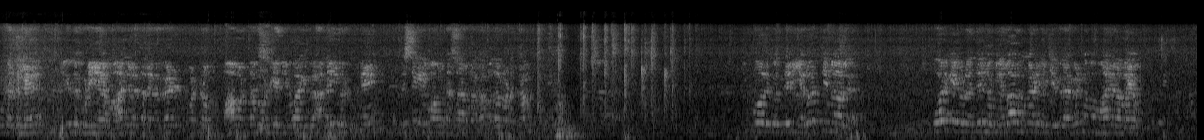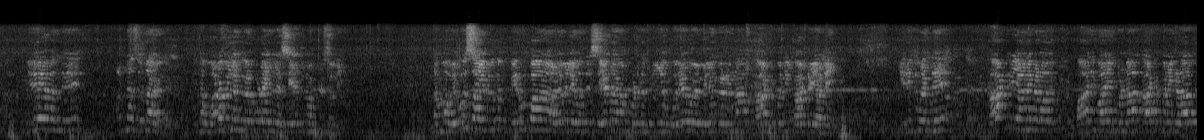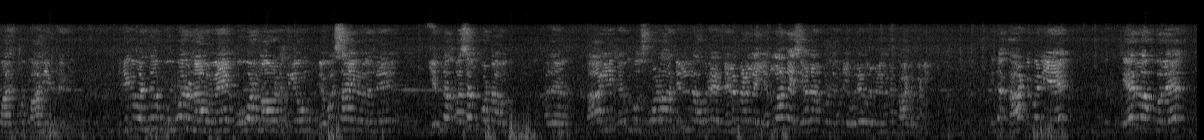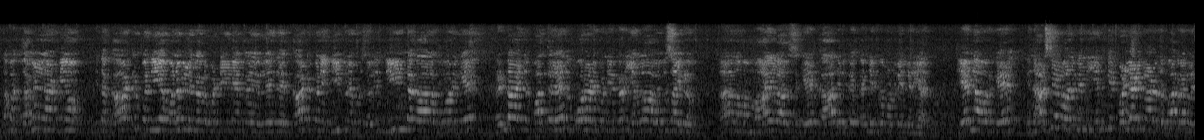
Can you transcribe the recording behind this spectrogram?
கூட்டத்திலே இருக்கக்கூடிய மாநில தலைவர்கள் மற்றும் மாவட்டம் ஒன்றிய நிர்வாகிகள் அனைவருக்குமே கிருஷ்ணகிரி மாவட்ட சார்பாக முதல் வணக்கம். இப்போதுக்கு வந்து எழுபத்தி நாலு கோரிக்கைகள் வந்து நம்ம எல்லாரும் முன்னாடி வச்சிருக்கிறார்கள் நம்ம மாநில மயம். இதே வந்து அண்ணா சொன்னார் இந்த வனவிலங்குகள் கூட இதுல சேர்த்தணும் அப்படின்னு சொல்லி. நம்ம விவசாயிகளுக்கு பெரும்பாலான அளவில் வந்து சேதாரம் படுத்தக்கூடிய ஒரே ஒரு விலங்குகள்னா காட்டுப்பன்னி காற்று யானை. இதுக்கு வந்து காற்று யானைகளால் பாதி பாதிப்புனா காட்டுப்பன்னிகளால் பாதிப்பு பாதி இருக்கு இதுக்கு வந்து ஒவ்வொரு நாளுமே ஒவ்வொரு மாவட்டத்திலையும் விவசாயிகள் வந்து எந்த பசல் போட்டாலும் அது ராகி கரும்பு சோளா நெல் அவரே நிலக்கடலை எல்லாமே சேதாரப்படுத்தக்கூடிய ஒரே ஒரு விலங்குனா காட்டுப்பணி இந்த காட்டு கேரளா போல நம்ம தமிழ்நாட்டிலையும் இந்த காட்டு நீக்கணும் சொல்லி நீண்ட கால ரெண்டாயிரத்தி பத்துல இருந்து போராடி கொண்டிருக்கிற எல்லா விவசாயிகளும். நம்ம மாநில அரசுக்கு காதிருக்க கண்டிருக்க மட்டுமே தெரியாது. ஏன்னா அவருக்கு இந்த அரசியல்வாதிகள் வந்து எங்க கொள்ளையாடி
